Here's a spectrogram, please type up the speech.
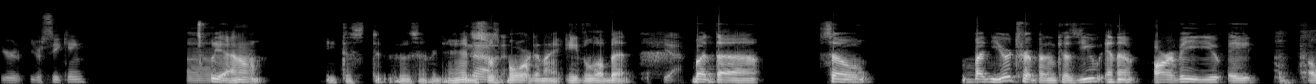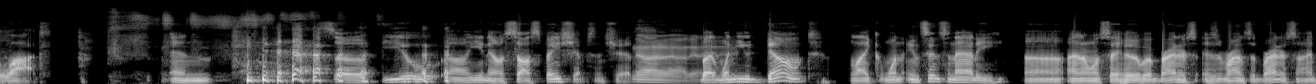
you're you're seeking. Um, yeah, I don't eat this booze every day. I just was no. bored and I ate a little bit. Yeah. But, uh, so, but you're tripping because you, in the RV, you ate a lot. And so you, uh, you know, saw spaceships and shit. No, no, no. no But no, when no. you don't, like when in Cincinnati, uh, I don't want to say who, but brighter is it rhymes with brighter side,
